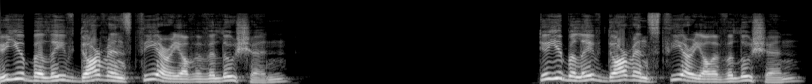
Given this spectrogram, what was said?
Do you believe Darwin's theory of evolution Do you believe Darwin's theory of evolution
